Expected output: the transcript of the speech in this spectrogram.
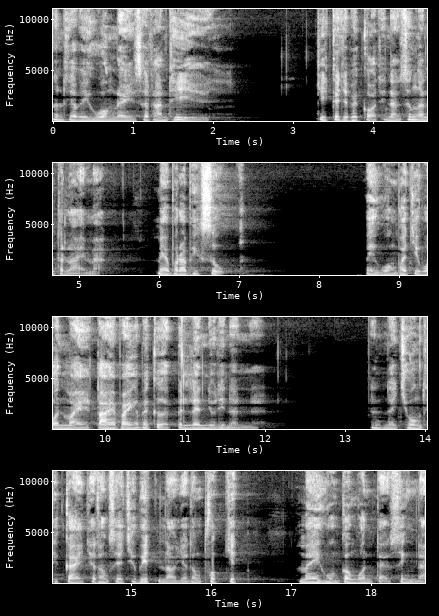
นั่นจะไปห่วงในสถานที่ จิตก็จะไปเกาะที่นั่นซึ่งอันตรายมาก แม้พระภิกษุไปห่วงพระจีวรใหม่ตายไปก็ไปเกิดเป็นเลนอยู่ที่นั่น ในช่วงที่ใกล้จะต้องเสียชีวิต เราจะต้องฝึกจิต ไม่ห่วงกังวลแต่สิ่งใด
